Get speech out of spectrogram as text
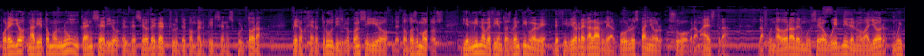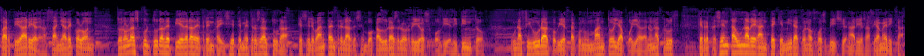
Por ello, nadie tomó nunca en serio el deseo de Gertrude de convertirse en escultora. Pero Gertrudis lo consiguió, de todos modos, y en 1929 decidió regalarle al pueblo español su obra maestra. La fundadora del Museo Whitney de Nueva York, muy partidaria de la hazaña de Colón, donó la escultura de piedra de 37 metros de altura que se levanta entre las desembocaduras de los ríos Odiel y Tinto, una figura cubierta con un manto y apoyada en una cruz que representa a un navegante que mira con ojos visionarios hacia América.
